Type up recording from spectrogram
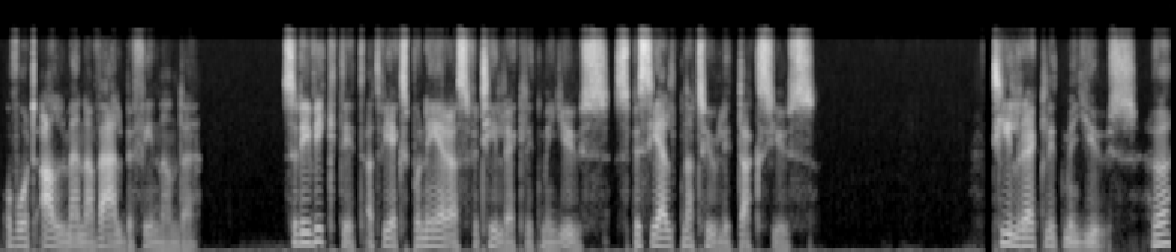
och vårt allmänna välbefinnande. Så det är viktigt att vi exponeras för tillräckligt med ljus, speciellt naturligt dagsljus. Tillräckligt med ljus, hö?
